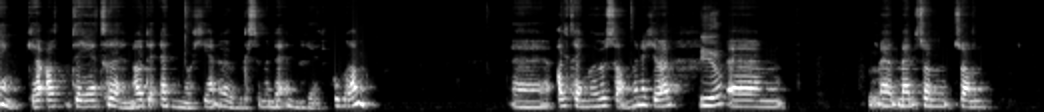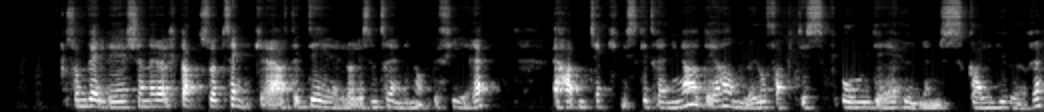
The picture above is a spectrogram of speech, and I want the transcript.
tänka att det jag tränar, det är ikke i en övning, men det ender i et program. Eh, alt henger jo sammen, ikke vel? Ja. Eh, men men som, som, som veldig generelt, da, så tenker jeg at jeg deler liksom treninga opp i fire. Jeg har den tekniske treninga, og det handler jo faktisk om det hunden skal gjøre.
